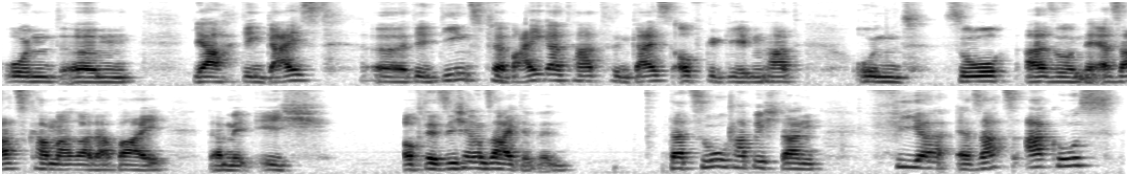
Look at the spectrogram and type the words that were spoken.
Und ähm, ja, den Geist, äh, den Dienst verweigert hat, den Geist aufgegeben hat und so also eine Ersatzkamera dabei, damit ich auf der sicheren Seite bin. Dazu habe ich dann vier Ersatzakkus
